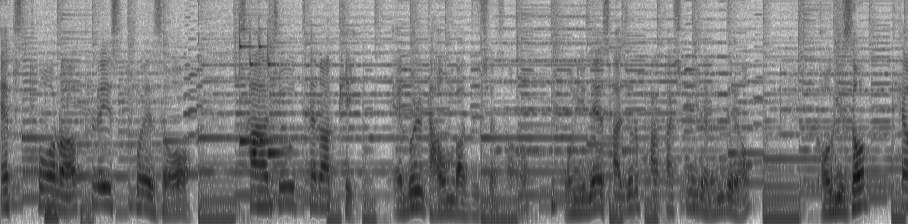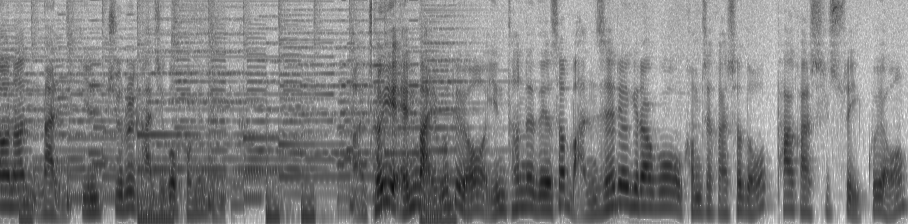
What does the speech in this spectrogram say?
앱스토어나 플레이스토어에서 사주 테라피 앱을 다운받으셔서 본인의 사주를 파악하시면 되는데요. 거기서 태어난 날, 일주를 가지고 보면 됩니다. 아, 저희 앱 말고도요, 인터넷에서 만세력이라고 검색하셔도 파악하실 수 있고요.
